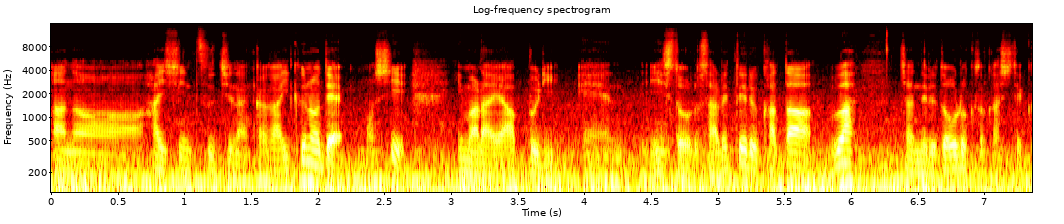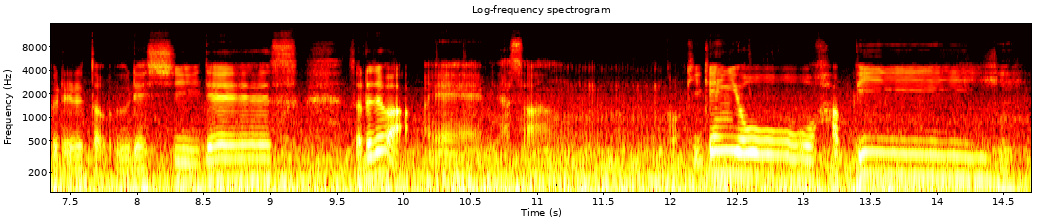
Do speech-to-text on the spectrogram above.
あのー、配信通知なんかが行くのでもしヒマラヤアプリ、えー、インストールされてる方はチャンネル登録とかしてくれると嬉しいです。それでは、え皆さんごきげんようハッピー。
